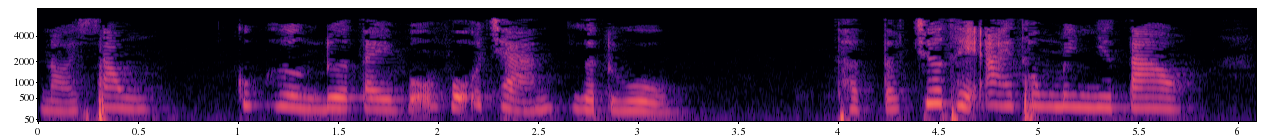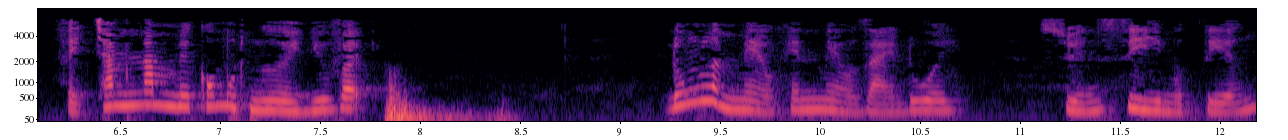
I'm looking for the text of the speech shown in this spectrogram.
Nói xong, Cúc Hương đưa tay vỗ vỗ chán, gật gù. Thật tao chưa thấy ai thông minh như tao, phải trăm năm mới có một người như vậy. Đúng là mèo khen mèo dài đuôi, xuyến xì một tiếng.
